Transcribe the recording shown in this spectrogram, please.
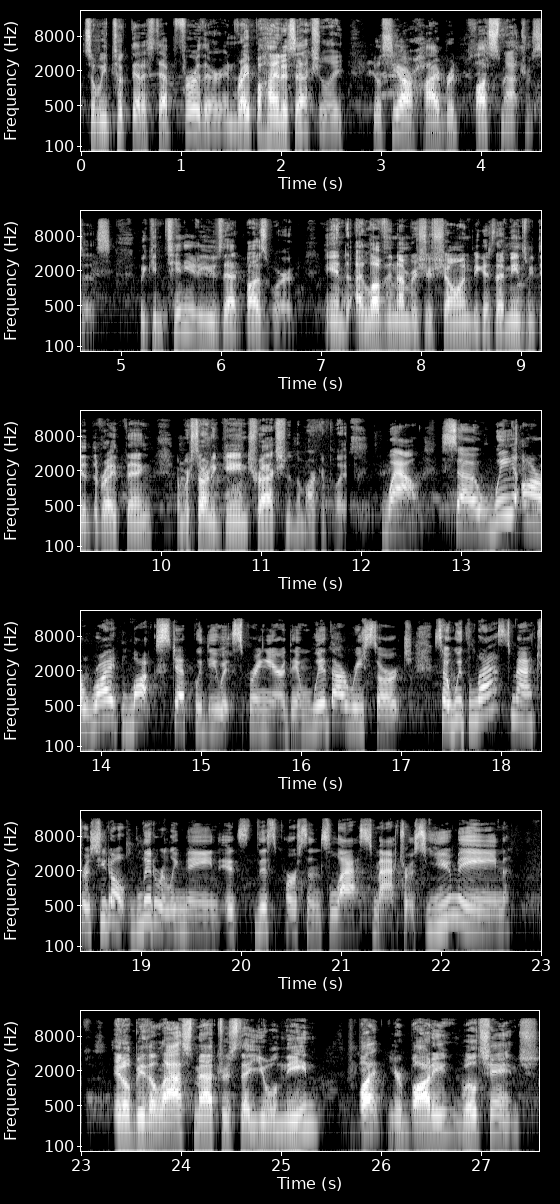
So we took that a step further, and right behind us, actually, you'll see our hybrid plus mattresses. We continue to use that buzzword, and I love the numbers you're showing because that means we did the right thing, and we're starting to gain traction in the marketplace. Wow. So we are right lockstep with you at Spring Air then with our research. So with last mattress, you don't literally mean it's this person's last mattress. You mean It'll be the last mattress that you will need, but your body will change,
